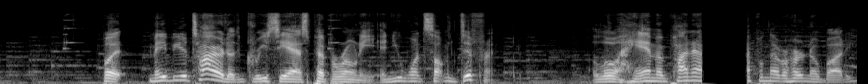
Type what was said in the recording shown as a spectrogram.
but maybe you're tired of greasy ass pepperoni and you want something different. A little ham and pineapple never hurt nobody.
